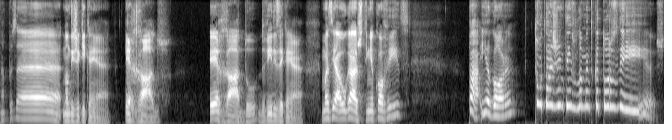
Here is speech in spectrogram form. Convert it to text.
Ah, pois é. Não diz aqui quem é. Errado. Errado. Devia dizer quem é. Mas, já, o gajo tinha Covid. Pá, e agora? Toda a gente em isolamento de 14 dias.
